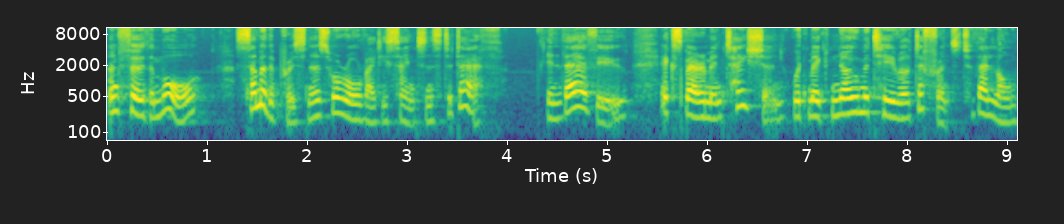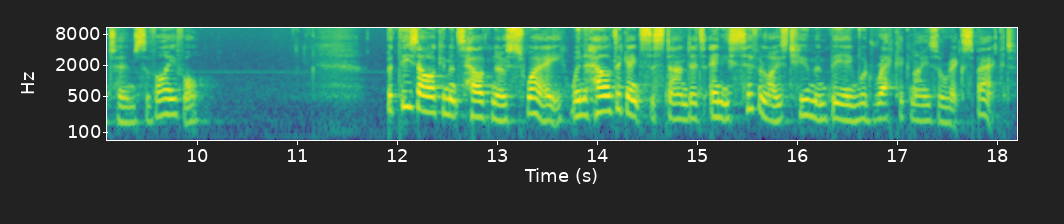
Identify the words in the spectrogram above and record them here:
and furthermore, some of the prisoners were already sentenced to death. In their view, experimentation would make no material difference to their long-term survival. But these arguments held no sway when held against the standards any civilized human being would recognize or expect.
